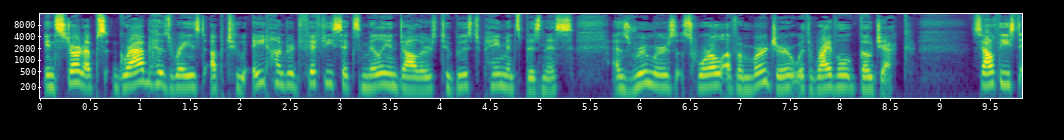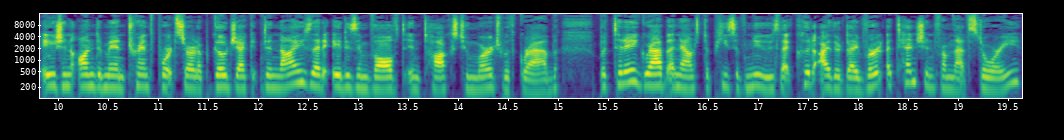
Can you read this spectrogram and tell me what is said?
In startups, Grab has raised up to $856 million to boost payments business as rumors swirl of a merger with rival Gojek. Southeast Asian on demand transport startup Gojek denies that it is involved in talks to merge with Grab, but today Grab announced a piece of news that could either divert attention from that story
